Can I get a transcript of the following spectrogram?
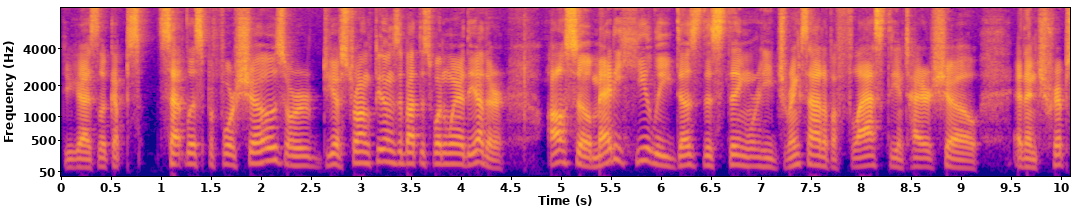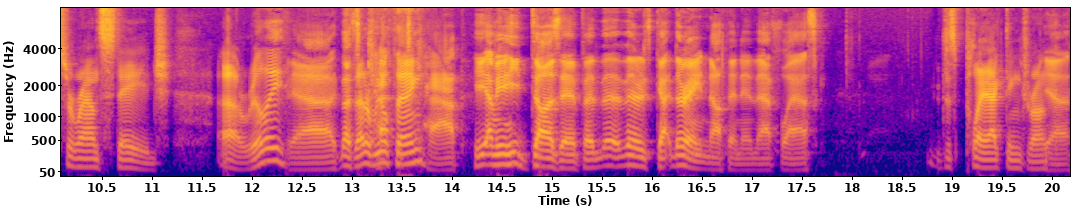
Do you guys look up set lists before shows, or do you have strong feelings about this one way or the other? Also, Matty Healy does this thing where he drinks out of a flask the entire show and then trips around stage. Uh, really? Yeah, that's that a real cap- that's thing? Cap. He, I mean, he does it, but there's there ain't nothing in that flask. Just play acting drunk. Yeah,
